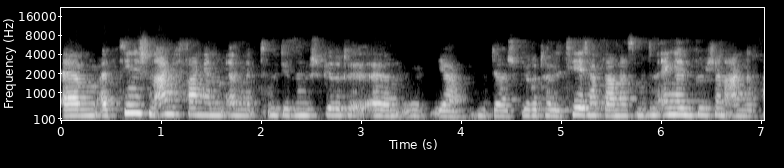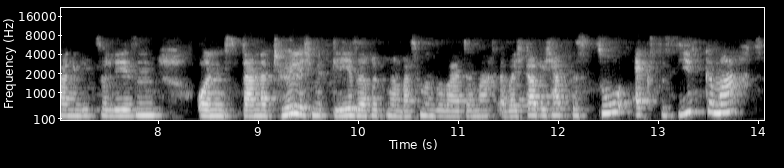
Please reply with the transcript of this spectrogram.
ähm, als Teenie schon angefangen äh, mit, mit diesem Spiritu äh, ja, mit der Spiritualität, habe damals mit den Engelbüchern angefangen, die zu lesen und dann natürlich mit Gläserrücken und was man so weiter macht. Aber ich glaube, ich habe das zu exzessiv gemacht.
